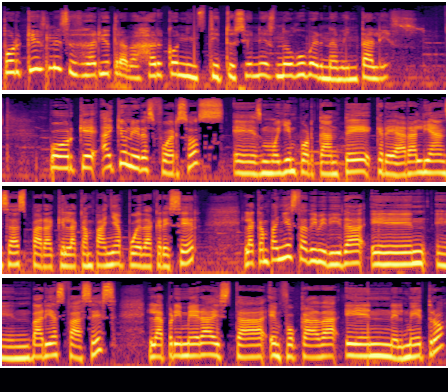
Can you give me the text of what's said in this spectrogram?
¿Por qué es necesario trabajar con instituciones no gubernamentales? Porque hay que unir esfuerzos, es muy importante crear alianzas para que la campaña pueda crecer. La campaña está dividida en, varias fases. La primera está enfocada en el metro.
